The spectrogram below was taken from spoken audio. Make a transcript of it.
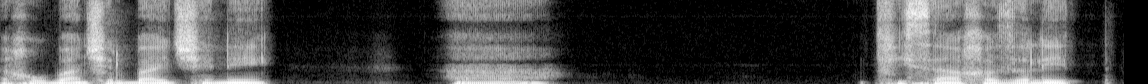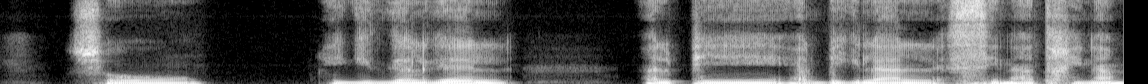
החורבן של בית שני, התפיסה החז"לית שהוא התגלגל על פי, על בגלל שנאת חינם.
